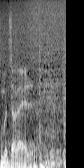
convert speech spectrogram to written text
mozzarella.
